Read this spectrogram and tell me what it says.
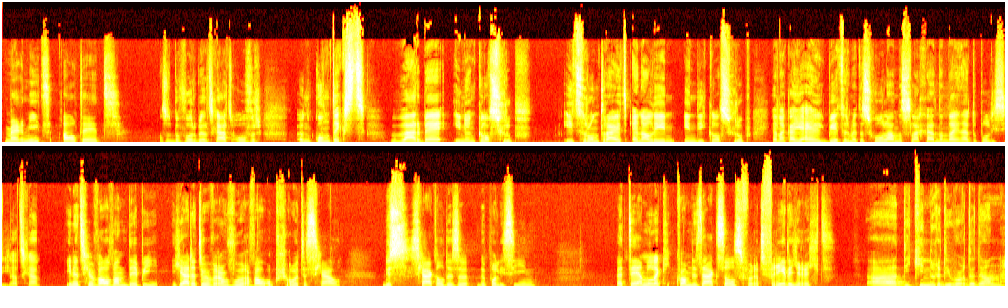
Maar niet altijd. Als het bijvoorbeeld gaat over een context waarbij in een klasgroep iets ronddraait en alleen in die klasgroep, ja, dan kan je eigenlijk beter met de school aan de slag gaan dan dat je naar de politie gaat gaan. In het geval van Debbie gaat het over een voorval op grote schaal. Dus schakelde ze de politie in. Uiteindelijk kwam de zaak zelfs voor het vredegerecht. Uh, die kinderen die worden dan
